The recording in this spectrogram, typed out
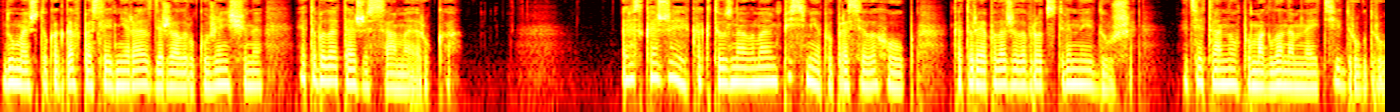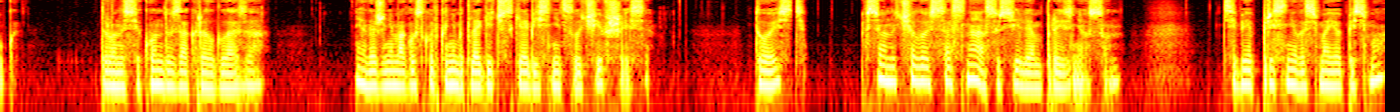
думая, что когда в последний раз держал руку женщины, это была та же самая рука. «Расскажи, как ты узнала о моем письме?» — попросила Хоуп, которое я положила в родственные души, ведь это оно помогло нам найти друг друга. Тру на секунду закрыл глаза. Я даже не могу сколько-нибудь логически объяснить случившееся. То есть, все началось со сна, с усилием произнес он. Тебе приснилось мое письмо?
